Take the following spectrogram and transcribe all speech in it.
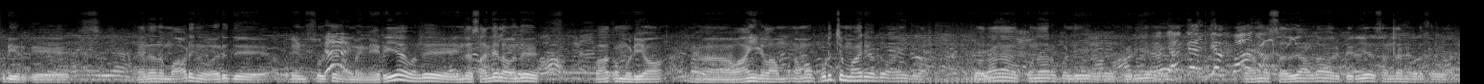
எப்படி இருக்குது எந்தெந்த மாடுங்க வருது அப்படின்னு சொல்லிட்டு நம்ம நிறைய வந்து இந்த சந்தையில் வந்து பார்க்க முடியும். வாங்கிக்கலாம். நம்ம பிடிச்ச மாதிரி வந்து வாங்கிக்கலாம். ஸோ அதாங்க குந்தாரப்பள்ளி ஒரு பெரிய ஃபேமஸ் அதனால தான் ஒரு பெரிய சந்தைன்னு கூட சொல்லலாம்.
